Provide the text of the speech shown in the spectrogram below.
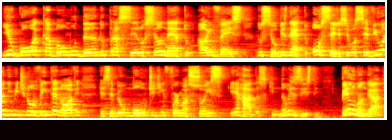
e o Gon acabou mudando para ser o seu neto ao invés do seu bisneto. Ou seja, se você viu o anime de 99, recebeu um monte de informações erradas que não existem. Pelo mangá,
